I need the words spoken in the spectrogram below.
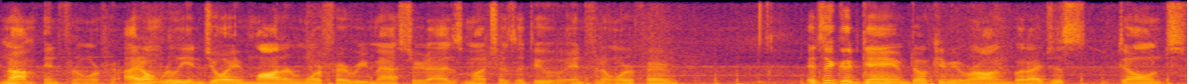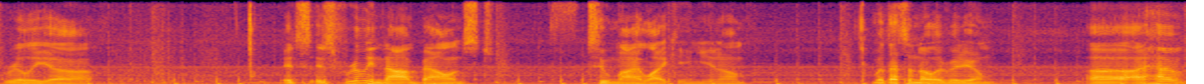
not Infinite Warfare I don't really enjoy Modern Warfare Remastered as much as I do Infinite Warfare. It's a good game don't get me wrong but I just don't really uh, it's it's really not balanced to my liking, you know. But that's another video. Uh, I have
